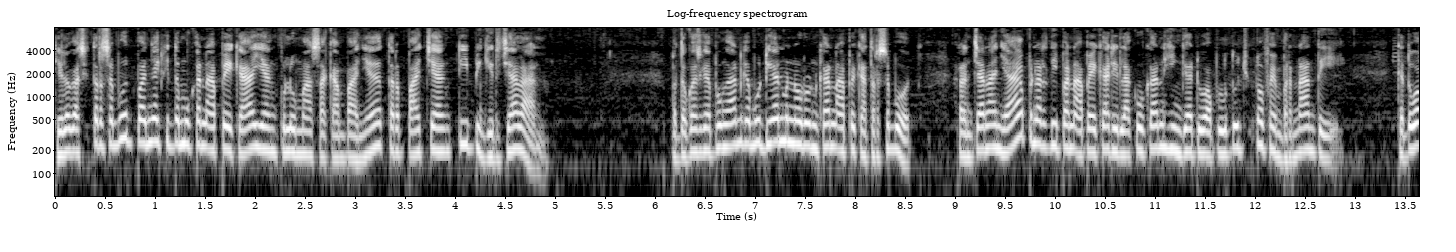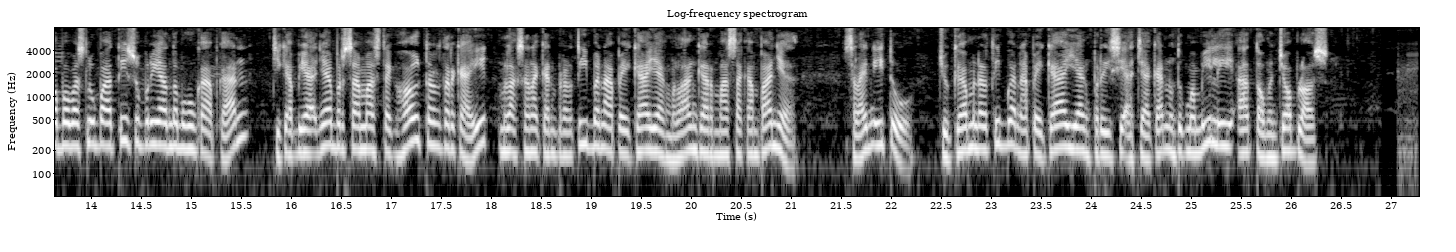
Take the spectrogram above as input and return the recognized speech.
Di lokasi tersebut banyak ditemukan APK yang belum masa kampanye terpajang di pinggir jalan. Petugas gabungan kemudian menurunkan APK tersebut. Rencananya penertiban APK dilakukan hingga 27 November nanti. Ketua Bawaslu Pati Supriyanto mengungkapkan, jika pihaknya bersama stakeholder terkait melaksanakan penertiban APK yang melanggar masa kampanye. Selain itu, juga menertibkan APK yang berisi ajakan untuk memilih atau mencoblos. Ini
